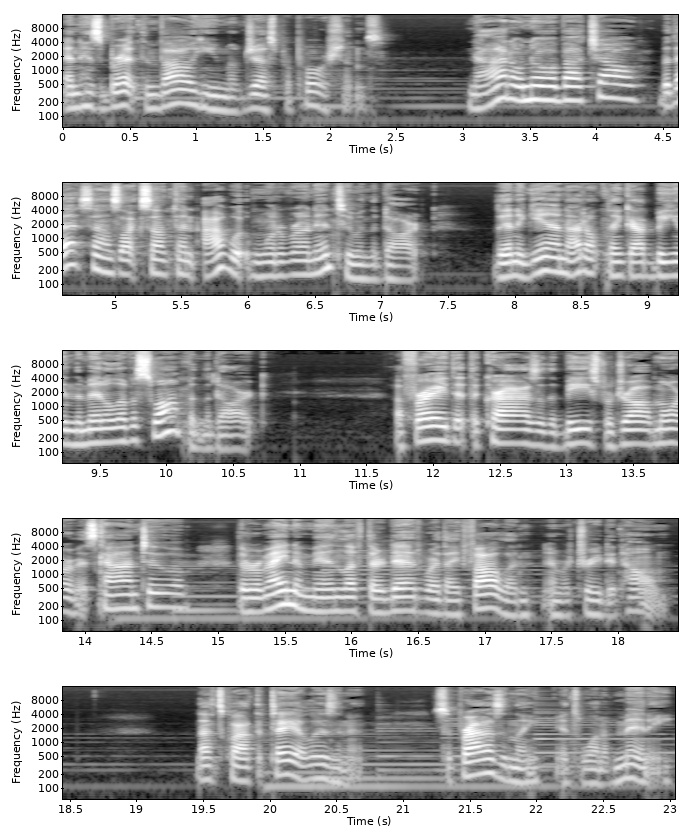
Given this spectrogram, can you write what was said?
and his breadth and volume of just proportions. Now, I don't know about y'all, but that sounds like something I wouldn't want to run into in the dark. Then again, I don't think I'd be in the middle of a swamp in the dark. Afraid that the cries of the beast would draw more of its kind to them, the remaining men left their dead where they'd fallen and retreated home. That's quite the tale, isn't it? Surprisingly, it's one of many.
